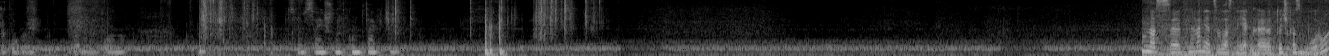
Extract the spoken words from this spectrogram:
такого орієнтовно. Це все йшло в комплекті. Нас е, книгарня це власне як е, точка збору.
